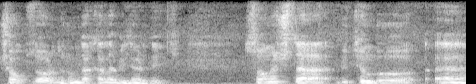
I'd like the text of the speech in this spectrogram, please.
çok zor durumda kalabilirdik. Sonuçta bütün bu e,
